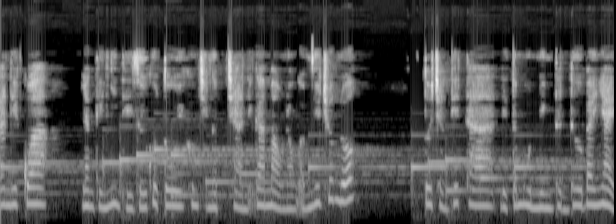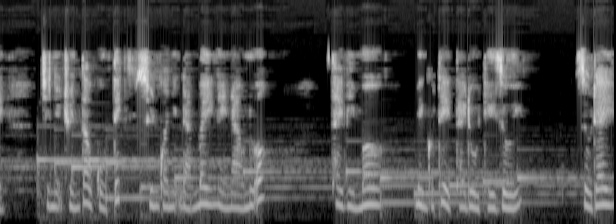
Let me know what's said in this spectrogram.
gian đi qua, làm kính nhìn thế giới của tôi không chỉ ngập tràn những gam màu nóng ấm như trước nữa. Tôi chẳng thiết tha để tâm hồn mình thần thơ bay nhảy trên những chuyến tàu cổ tích xuyên qua những đám mây ngày nào nữa. Thay vì mơ, mình có thể thay đổi thế giới. Giờ đây,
